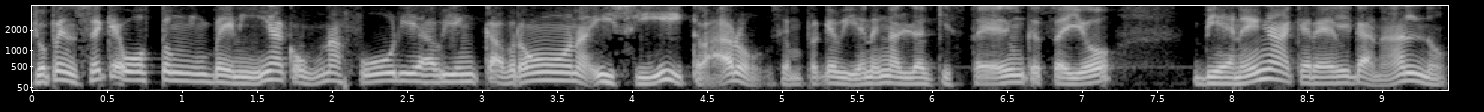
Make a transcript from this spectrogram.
Yo pensé que Boston venía con una furia bien cabrona y sí, claro, siempre que vienen al Yankee Stadium, qué sé yo, vienen a querer ganarnos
